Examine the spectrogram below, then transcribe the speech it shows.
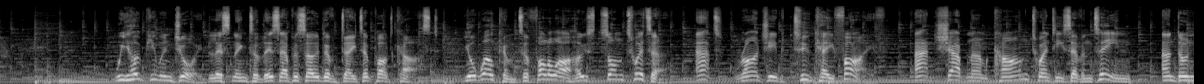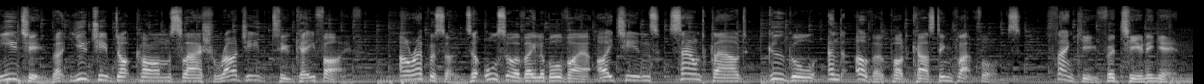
We hope you enjoyed listening to this episode of Data Podcast. You're welcome to follow our hosts on Twitter at Rajib2k5, at Shabnam Khan 2017, and on YouTube at youtube.com slash Rajib2k5. Our episodes are also available via iTunes, SoundCloud, Google, and other podcasting platforms. Thank you for tuning in.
